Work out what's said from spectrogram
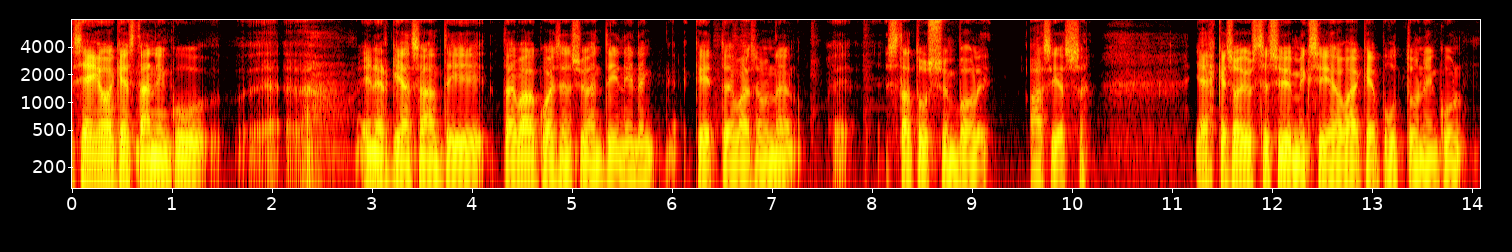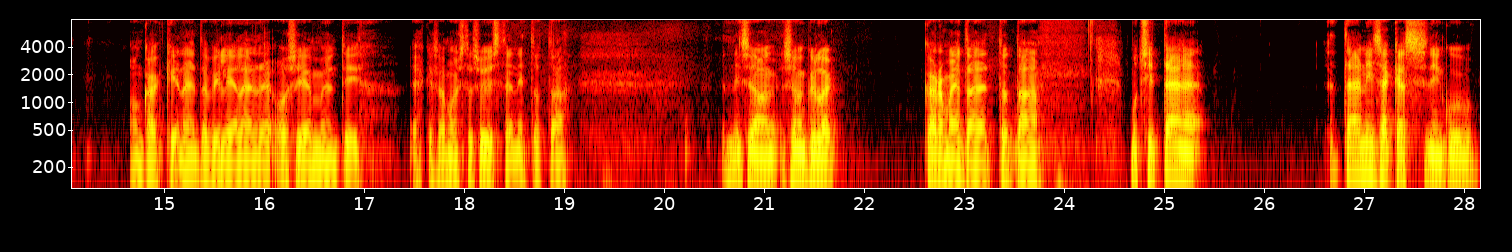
se ei oikeastaan niin kuin energiansaantiin tai valkuaisen syöntiin niiden keittoja, vaan semmoinen statussymboli asiassa. Ja ehkä se on just se syy, miksi siihen on vaikea puuttua niin kuin on kaikki näitä viljeläinten osien myyntiä ehkä samoista syistä, niin, tota, niin se, on, se on kyllä karmeita. Että tota, mutta sitten tämä nisäkäs niin kuin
